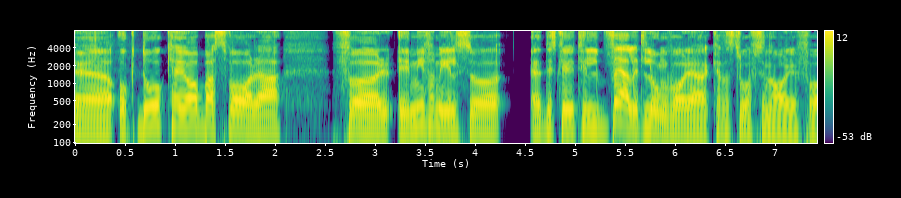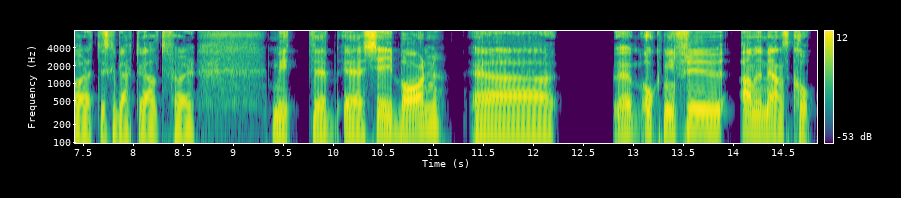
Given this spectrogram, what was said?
Eh, och då kan jag bara svara för i min familj så eh, det ska ju till väldigt långvariga katastrofscenarier för att det ska bli aktuellt för mitt eh, eh, tjejbarn. Eh, och min fru använder menskopp.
